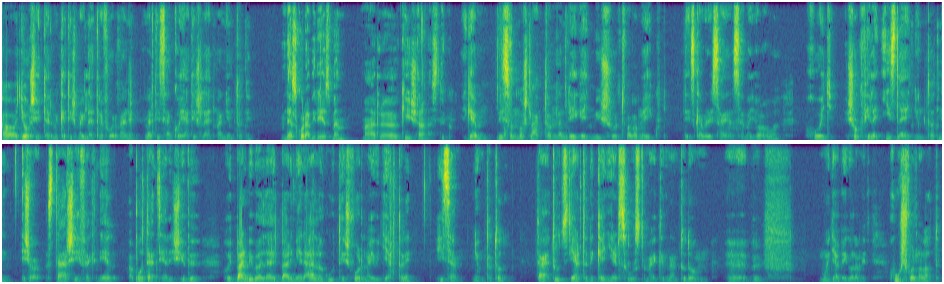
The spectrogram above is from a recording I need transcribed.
a gyors éttermeket is meg lehet reformálni, mert hiszen kaját is lehet már nyomtatni. De ezt korábbi részben már ki is elemeztük. Igen, viszont most láttam nemrég egy műsort valamelyik Discovery Science-en vagy valahol, hogy sokféle íz lehet nyomtatni, és a Starshifeknél a potenciális jövő, hogy bármiből lehet bármilyen állagút és formájút gyártani, hiszen nyomtatod, tehát tudsz gyártani kenyérszószt, meg nem tudom, ö, ö, mondjál még valamit, húsfornalat,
